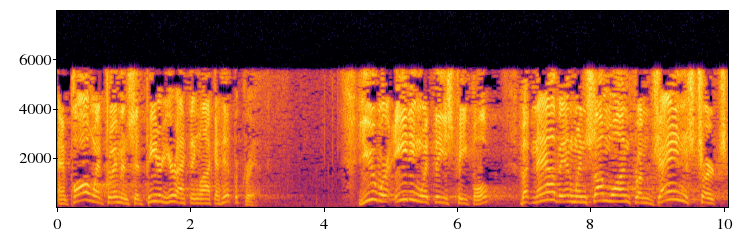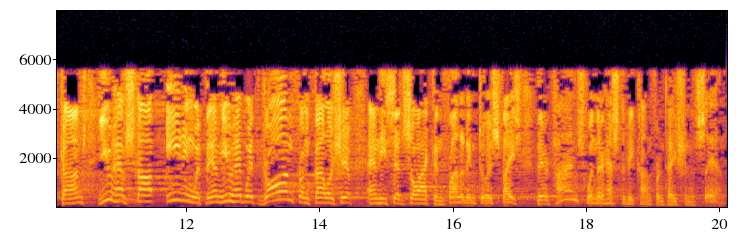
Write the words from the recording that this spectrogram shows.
And Paul went to him and said, Peter, you're acting like a hypocrite. You were eating with these people, but now then, when someone from James Church comes, you have stopped eating with them. You have withdrawn from fellowship. And he said, so I confronted him to his face. There are times when there has to be confrontation of sin.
